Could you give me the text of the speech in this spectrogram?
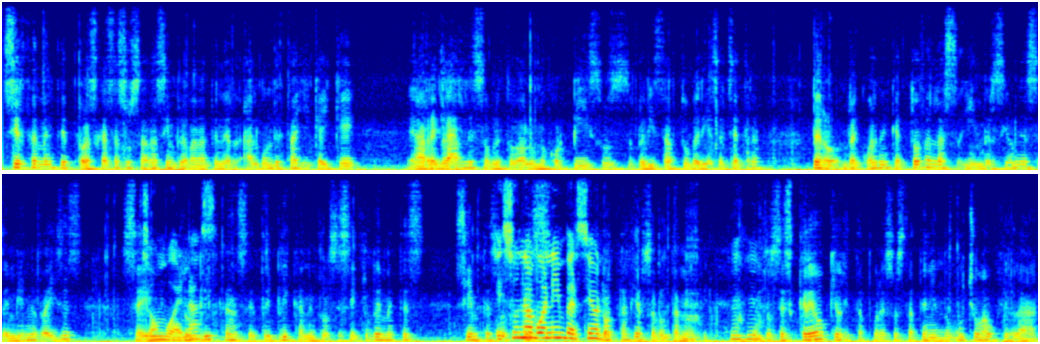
Ciertamente, pues casas usadas siempre van a tener algún detalle que hay que arreglarles, sobre todo a lo mejor pisos, revisar tuberías, etcétera pero recuerden que todas las inversiones en bienes raíces se duplican, se triplican. Entonces, si tú le metes siempre Es una pues, buena inversión. Total y absolutamente. Entonces, creo que ahorita por eso está teniendo mucho auge la,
